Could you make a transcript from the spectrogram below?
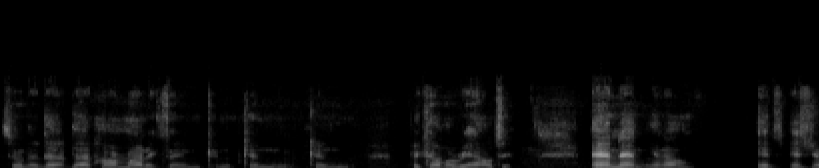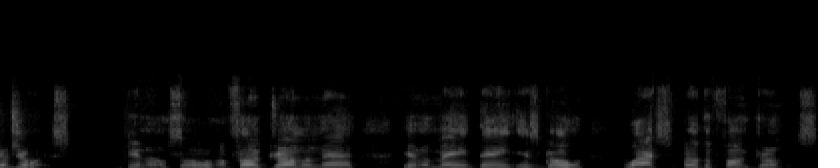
so that, that that harmonic thing can can can become a reality. And then you know, it's it's your choice, you know. So a funk drummer, man, you know, main thing is go watch other funk drummers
